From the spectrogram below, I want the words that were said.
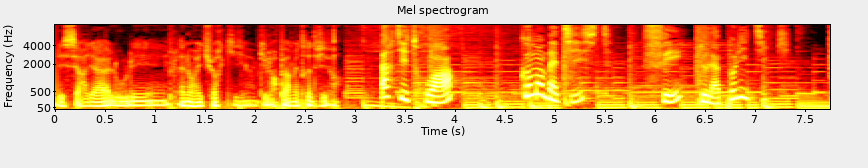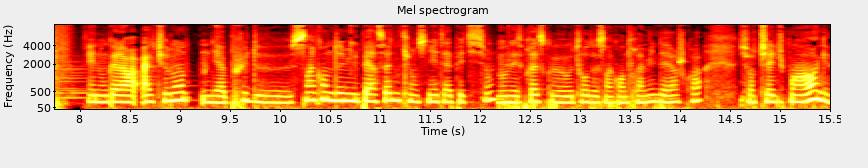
les céréales ou les, la nourriture qui, qui leur permettrait de vivre. Partie 3. Comment Baptiste fait de la politique? Et donc alors actuellement, il y a plus de 52 000 personnes qui ont signé ta pétition. On est presque autour de 53 000 d'ailleurs, je crois, sur change.org.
